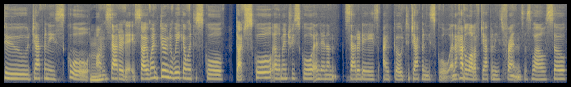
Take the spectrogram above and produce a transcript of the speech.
to Japanese school mm-hmm. on Saturdays. So I went during the week, I went to school. Dutch school, elementary school, and then on Saturdays I'd go to Japanese school. And I had a lot of Japanese friends as well. So,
